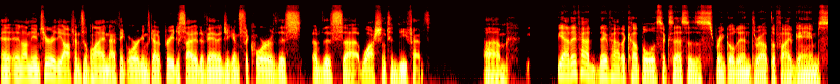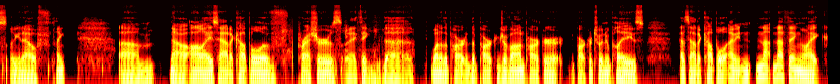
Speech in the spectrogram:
and, and, on the interior of the offensive line, I think Oregon's got a pretty decided advantage against the core of this of this uh, Washington defense. Um, yeah, they've had they've had a couple of successes sprinkled in throughout the five games. You know, think um, no, Ole's had a couple of pressures. I think the one of the part the park Jayvon Parker Parker twin who plays has had a couple. I mean, not nothing like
